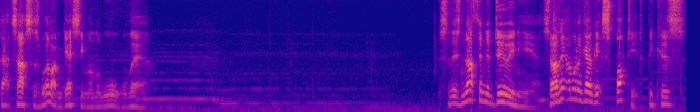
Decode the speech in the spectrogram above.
That's us as well, I'm guessing, on the wall there. So there's nothing to do in here. So I think I'm going to go get spotted because...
